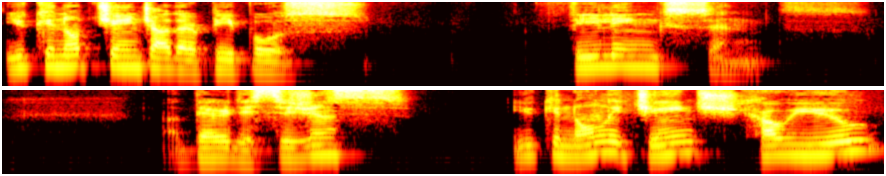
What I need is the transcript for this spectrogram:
you cannot change other people's feelings and uh, their decisions. You can only change how you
